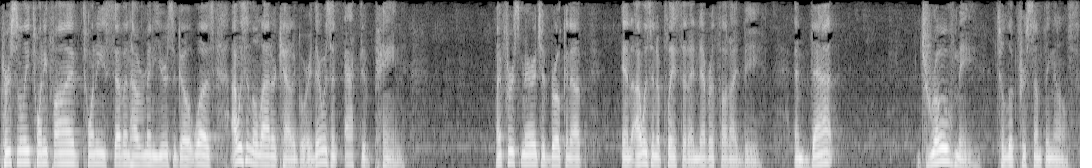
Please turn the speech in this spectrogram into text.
personally, 25, 27, however many years ago it was, I was in the latter category. There was an active pain. My first marriage had broken up, and I was in a place that I never thought I'd be. And that drove me to look for something else.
